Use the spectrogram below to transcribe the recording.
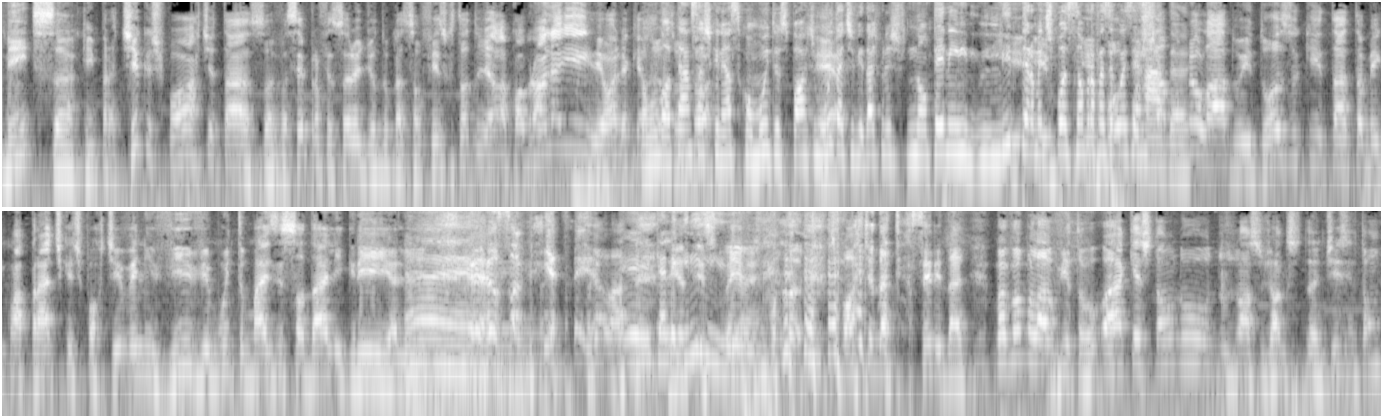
mente sã. Quem pratica esporte, tá? Você é professora de educação física, todo dia ela cobra, olha aí, olha que Vamos lotar essas crianças com muito esporte, é. muita atividade, para eles não terem literalmente e, disposição para fazer coisa errada. Do meu lado, o idoso que está também com a prática esportiva, ele vive muito mais e só dá alegria ali. É. Eu sabia, ia lá. Ei, que alegria! Esporte, esporte da terceira idade. Mas vamos lá, Vitor, a questão do, dos nossos jogos estudantis, então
